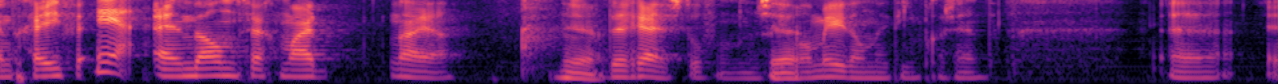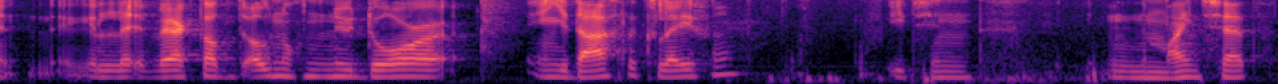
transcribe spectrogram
10% geven... Ja. en dan zeg maar, nou ja, Ja. de rest. Of misschien Ja. wel meer dan die 10%. Eh, werkt dat ook nog nu door in je dagelijks leven? Of, of iets in, in de mindset?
